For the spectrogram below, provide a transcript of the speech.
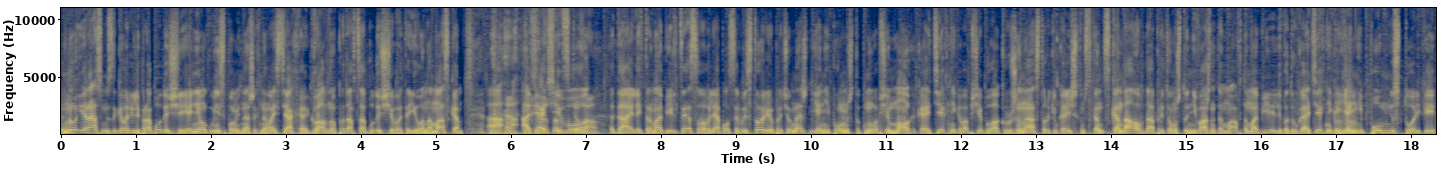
Ну и раз мы заговорили про будущее, я не могу не вспомнить в наших новостях э, главного продавца будущего, это Илона Маска. А, а, опять его, да, электромобиль Тесла вляпался в историю, причем, знаешь, я не помню, чтобы, ну, вообще мало какая техника вообще была окружена стольким количеством скан- скандалов, да, при том, что неважно, там, автомобиль, либо другая техника, я не помню столькой,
